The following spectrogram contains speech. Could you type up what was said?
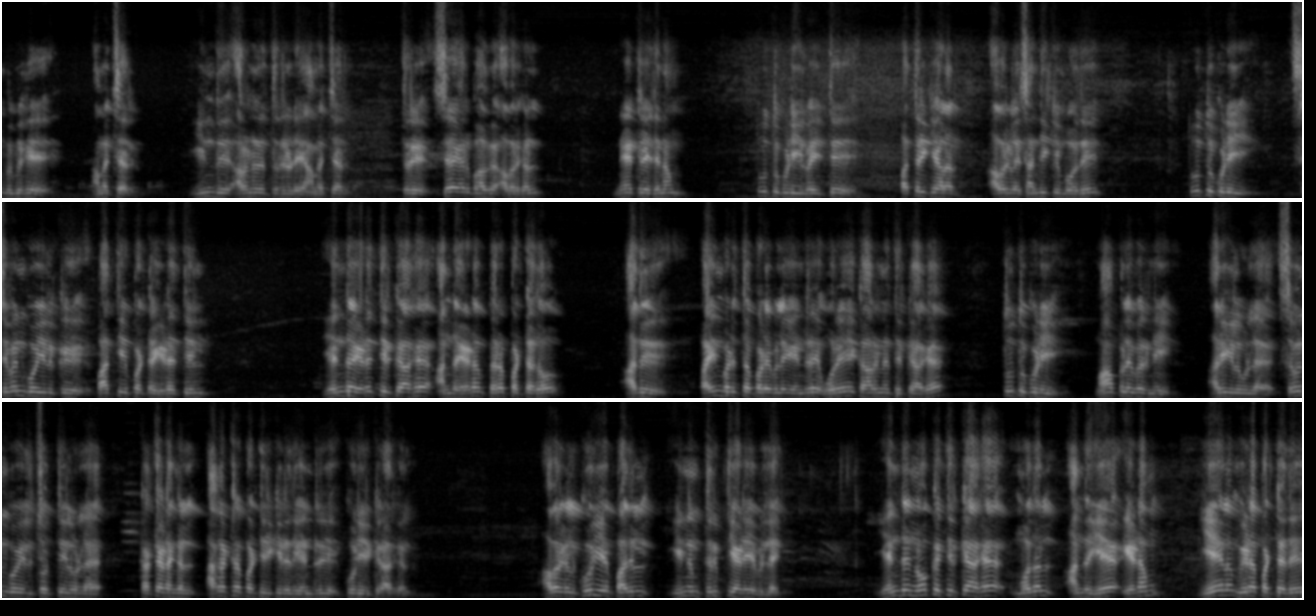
மாண்புமிகு அமைச்சர் இந்து அறநிலையத்துறையினுடைய அமைச்சர் திரு. சேகர்பாபு அவர்கள் நேற்றைய தினம் தூத்துக்குடியில் வைத்து பத்திரிகையாளர் அவர்களை சந்திக்கும் போது தூத்துக்குடி சிவன் கோயிலுக்கு பாத்தியப்பட்ட இடத்தில் எந்த இடத்திற்காக அந்த இடம் பெறப்பட்டதோ அது பயன்படுத்தப்படவில்லை என்ற ஒரே காரணத்திற்காக தூத்துக்குடி மாப்பிள்ளைவரணி அருகில் உள்ள சிவன் கோயில் சொத்தில் உள்ள கட்டடங்கள் அகற்றப்பட்டிருக்கிறது என்று கூறியிருக்கிறார்கள். அவர்கள் கூறிய பதில் இன்னும் திருப்தி அடையவில்லை. எந்த நோக்கத்திற்காக முதல் அந்த ஏ இடம் ஏலம் விடப்பட்டது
